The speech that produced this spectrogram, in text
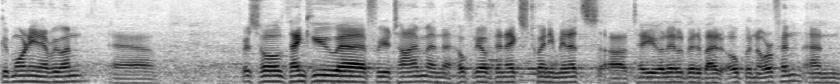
good morning, everyone. Uh, first of all, thank you uh, for your time, and uh, hopefully, over the next 20 minutes, I'll tell you a little bit about Open Orphan and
